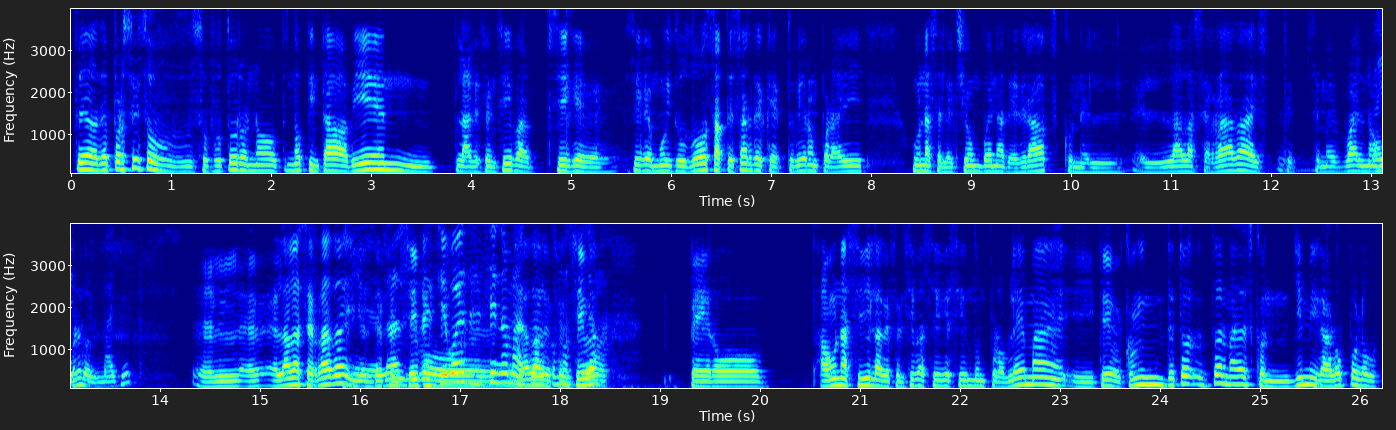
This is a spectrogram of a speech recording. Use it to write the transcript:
Teo, de por sí su, su futuro no, no pintaba bien, la defensiva sigue, sigue muy dudosa, a pesar de que tuvieron por ahí una selección buena de draft con el, el ala cerrada, este, se me va el nombre, Michael Mayer. el, el- el ala cerrada y el Eh, defensivo, defensivo, ese sí no me el ala acuerdo cómo se defensiva, pero aún así la defensiva sigue siendo un problema y te digo, con, de, to- de todas maneras con Jimmy Garoppolo,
